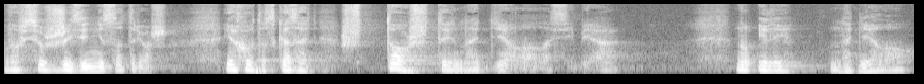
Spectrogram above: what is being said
во всю жизнь не сотрешь. И охота сказать, что ж ты наделала себе, а? Ну или наделал.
